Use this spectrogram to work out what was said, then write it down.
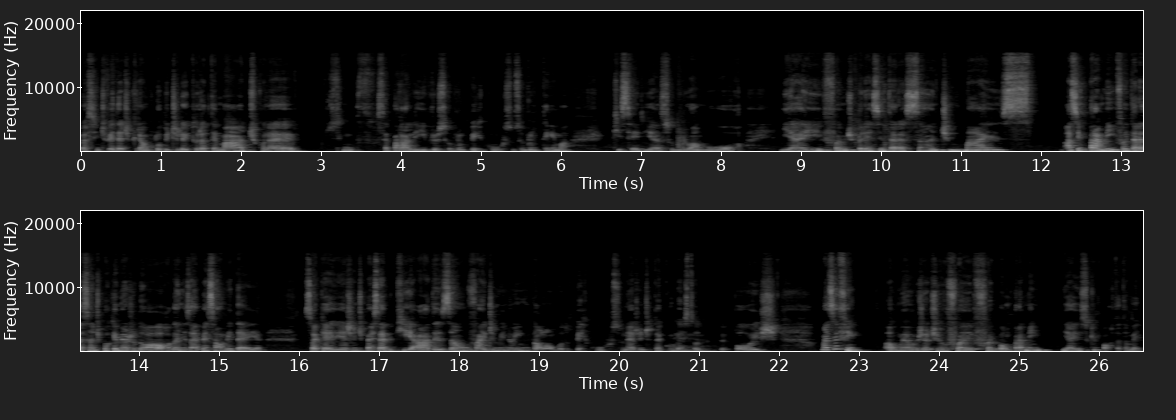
assim, tive a ideia de criar um clube de leitura temático, né? Assim, separar livros sobre um percurso, sobre um tema que seria sobre o amor. E aí foi uma experiência interessante, mas, assim, para mim foi interessante porque me ajudou a organizar e pensar uma ideia. Só que aí a gente percebe que a adesão vai diminuindo ao longo do percurso, né? A gente até conversou é. depois. Mas, enfim, o meu objetivo foi, foi bom para mim e é isso que importa também.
